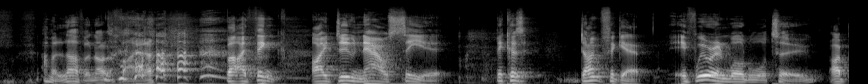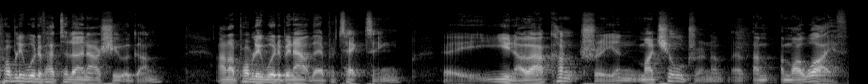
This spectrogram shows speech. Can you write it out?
I'm a lover, not a fighter. but I think I do now see it because don't forget, if we were in World War II, I probably would have had to learn how to shoot a gun, and I probably would have been out there protecting Uh, you know, our country and my children and, my wife.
